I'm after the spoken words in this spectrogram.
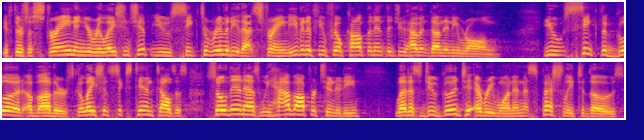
If there's a strain in your relationship, you seek to remedy that strain, even if you feel confident that you haven't done any wrong you seek the good of others. Galatians 6:10 tells us, "So then as we have opportunity, let us do good to everyone and especially to those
